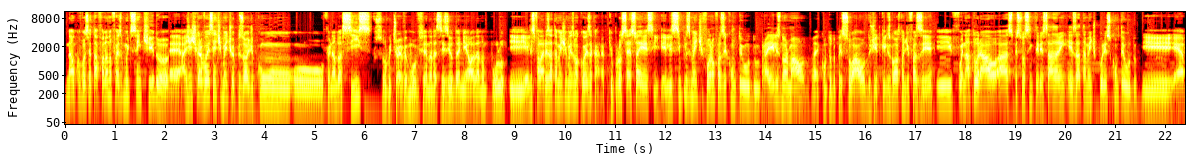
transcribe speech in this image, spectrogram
Não, o que você tá falando faz muito sentido. É, a gente gravou recentemente um episódio com o Fernando Assis sobre Travel Movie, Fernando Assis e o Daniel dando um pulo, e eles falaram exatamente a mesma coisa, cara. Que o processo é esse. Eles simplesmente foram fazer conteúdo para eles normal, é, conteúdo pessoal, do jeito que eles gostam de fazer, e foi natural as pessoas se interessarem exatamente por esse conteúdo. E é,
